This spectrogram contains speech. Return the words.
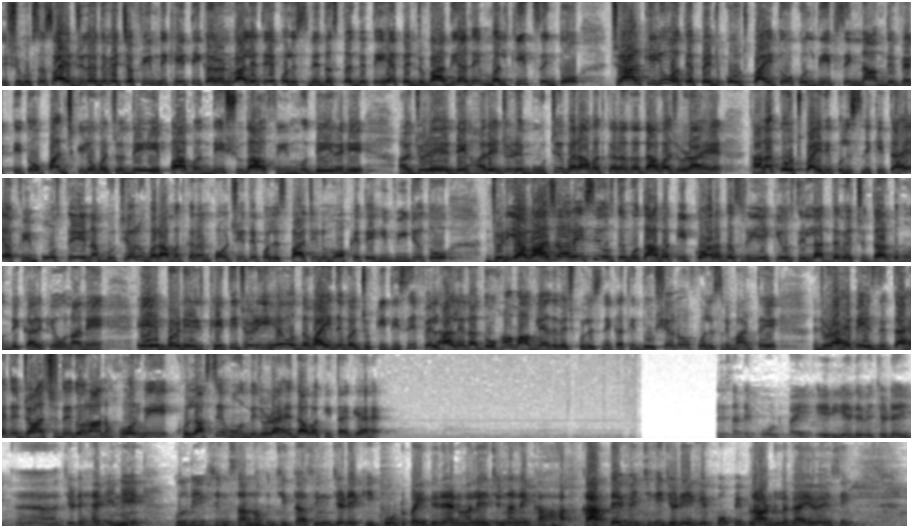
ਤੇ ਸ਼੍ਰੀ ਮੁਕਤਸਰ ਸਾਹਿਬ ਜ਼ਿਲ੍ਹੇ ਦੇ ਵਿੱਚ ਅਫੀਮ ਦੀ ਖੇਤੀ ਕਰਨ ਵਾਲੇ ਤੇ ਪੁਲਿਸ ਨੇ ਦਸਤਕ ਦਿੱਤੀ ਹੈ। ਪਿੰਡ ਵਾਦੀਆ ਦੇ ਮਲਕੀਤ ਸਿੰਘ ਤੋਂ 4 ਕਿਲੋ ਅਤੇ ਪਿੰਡ ਕੋਟਪਾਈ ਤੋਂ ਕੁਲਦੀਪ ਸਿੰਘ ਨਾਮ ਦੇ ਵਿਅਕਤੀ ਤੋਂ 5 ਕਿਲੋ ਵਜਨ ਦੇ ਇਹ ਪਾਬੰਦੀਸ਼ੁਦਾ ਅਫੀਮ ਦੇ ਰਹੇ ਜਿਹੜੇ ਦੇ ਹਰੇ ਜਿਹੜੇ ਬੂਟੇ ਬਰਾਮਦ ਕਰਨ ਦਾ ਦਾਵਾ ਜੋੜਾ ਹੈ। ਥਾਣਾ ਕੋਟਪਾਈ ਦੀ ਪੁਲਿਸ ਨੇ ਕੀਤਾ ਹੈ। ਅਫੀਮ ਪੋਸਟ ਤੇ ਇਹਨਾਂ ਬੂਟਿਆਂ ਨੂੰ ਬਰਾਮਦ ਕਰਨ ਪਹੁੰਚੀ ਤੇ ਪੁਲਿਸ ਪਾਰਟੀ ਨੂੰ ਮੌਕੇ ਤੇ ਹੀ ਵੀਡੀਓ ਤੋਂ ਜਿਹੜੀ ਆਵਾਜ਼ ਆ ਰਹੀ ਸੀ, ਉਸ ਦੇ ਮੁਤਾਬਕ ਇੱਕ ਔਰਤ ਦੱਸ ਰਹੀ ਹੈ ਕਿ ਉਸ ਦੀ ਲੱਤ ਦੇ ਵਿੱਚ ਦਰਦ ਹੋਣ ਦੇ ਕਰਕੇ ਉਹਨਾਂ ਨੇ ਇਹ ਬੜੀ ਖੇਤੀ ਜਿਹੜੀ ਹੈ। ਉਹ ਦਵਾਈ ਦੇ ਵਜੋਂ ਕੀਤੀ ਸੀ। ਫਿਲਹਾਲ ਇਹਨਾਂ ਦੋਹਾਂ ਮਾਮਲਿਆਂ ਦੇ ਵਿੱਚ ਪੁਲਿਸ ਨੇ ਕਥਿਤ ਦੋਸ਼ੀਆਂ ਨੂੰ ਪੁਲਿਸ ਰਿਮਾਂਡ ਤੇ ਜਿਹੜਾ ਹੈ, ਭੇਜ ਦਿੱਤਾ ਹੈ ਤੇ ਜਾਂਚ ਦੇ ਦੌਰਾਨ ਹੋਰ ਵੀ ਖੁਲਾਸੇ ਹੋਣ ਦੇ ਜਿਹੜਾ ਹੈ ਦਾਵਾ ਕੀਤਾ ਗਿਆ ਹੈ। ਸਾਡੇ ਕੋਟਪਾਈ ਏਰੀਆ ਦੇ ਵਿੱਚ ਜਿਹੜੇ ਜਿਹੜੇ ਹੈਗੇ ਨੇ ਕੁਲਦੀਪ ਸਿੰਘ ਸਨ of ਜੀਤਾ ਸਿੰਘ, ਜਿਹੜੇ ਕਿ ਕੋਟਪਾਈ ਦੇ ਰਹਿਣ ਵਾਲੇ ਜਿਨ੍ਹਾਂ ਨੇ ਘਰ ਦੇ ਵਿੱਚ ਹੀ ਜਿਹੜੇ ਹੈਗੇ, ਪੋਪੀ ਪਲਾਂਟ ਲਗਾਏ ਹੋਏ ਸੀ।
